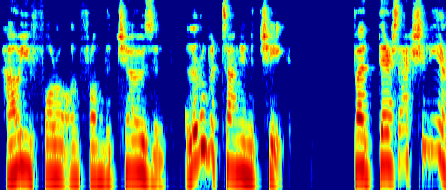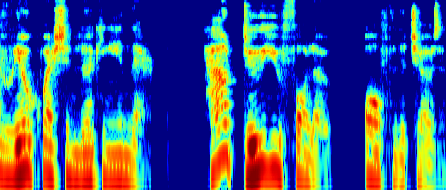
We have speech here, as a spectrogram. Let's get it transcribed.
how you follow on from The Chosen, a little bit tongue in the cheek. But there's actually a real question lurking in there. How do you follow after the chosen?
